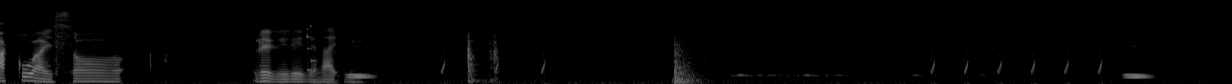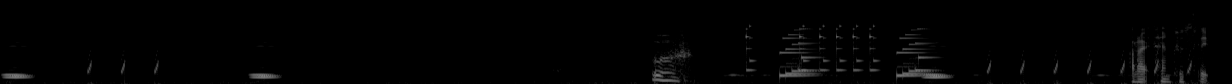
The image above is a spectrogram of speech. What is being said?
Aqua is so really really like me. Alright, time to sleep.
